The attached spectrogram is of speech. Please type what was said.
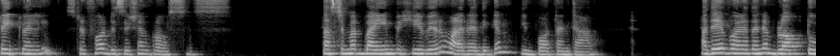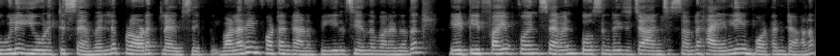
frequently for decision process customer buying behaviour വളരെയധികം ഇമ്പോർട്ടന്റ് ആണ്. അതേപോലെ തന്നെ ബ്ലോക്ക് ടൂവിൽ യൂണിറ്റ് സെവനിൽ പ്രോഡക്റ്റ് ലൈഫ് സൈക്കിൾ വളരെ ഇമ്പോർട്ടന്റ് ആണ്. പി എൽ സി എന്ന് പറയുന്നത് eighty five point seven percentage chances ഉണ്ട്. ഹൈലി ഇമ്പോർട്ടന്റ് ആണ്.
